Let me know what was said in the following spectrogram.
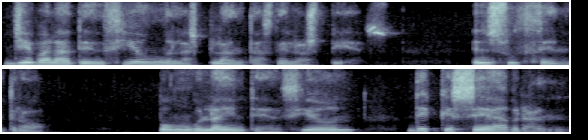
Lleva la atención a las plantas de los pies. En su centro pongo la intención de que se abran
